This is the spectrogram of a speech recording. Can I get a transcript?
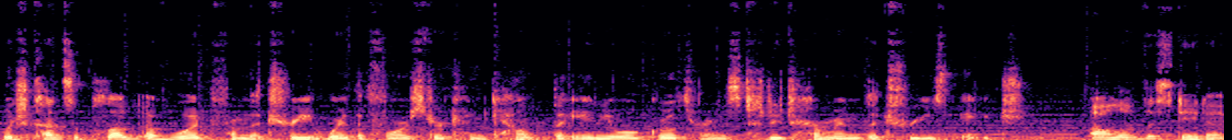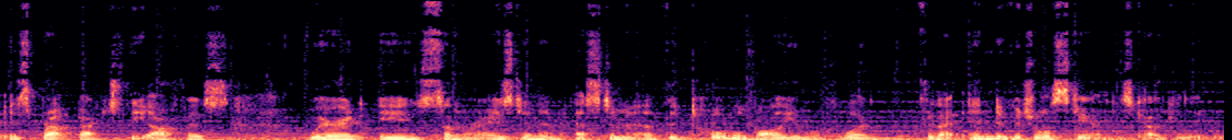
which cuts a plug of wood from the tree where the forester can count the annual growth rings to determine the tree's age. All of this data is brought back to the office where it is summarized in an estimate of the total volume of wood for that individual stand is calculated.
